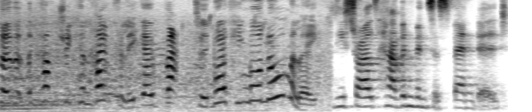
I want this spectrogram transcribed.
so that the country can hopefully go back to working more normally. These trials haven't been suspended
